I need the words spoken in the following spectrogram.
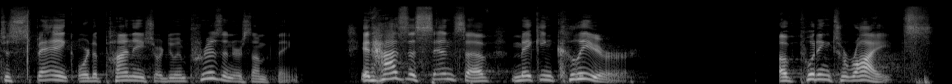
to spank or to punish or to imprison or something. It has a sense of making clear, of putting to rights.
